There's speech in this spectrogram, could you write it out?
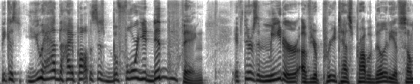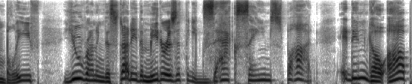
because you had the hypothesis before you did the thing. If there's a meter of your pretest probability of some belief, you running the study, the meter is at the exact same spot. It didn't go up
